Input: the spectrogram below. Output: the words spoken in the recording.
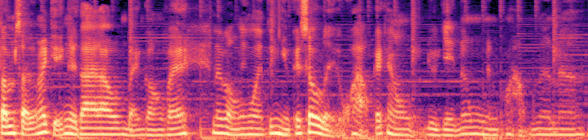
tâm sự nói chuyện người ta đâu. Bạn còn phải nó còn liên quan tới nhiều cái số liệu khoa học các nhau dù gì nó ngành khoa học nên uh,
